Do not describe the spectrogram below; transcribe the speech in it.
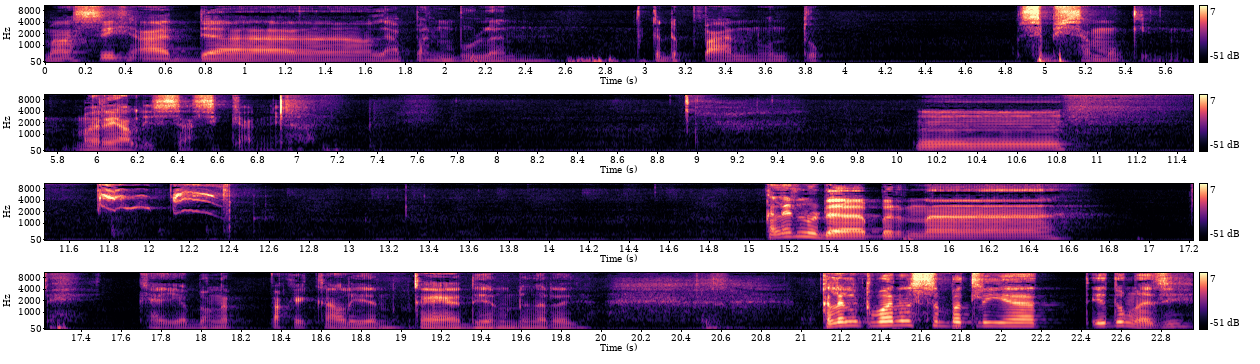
Masih ada 8 bulan ke depan untuk sebisa mungkin merealisasikannya. Hmm, kalian udah pernah eh kayak banget pakai kalian kayak ada yang denger aja. Kalian kemarin sempat lihat itu nggak sih?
